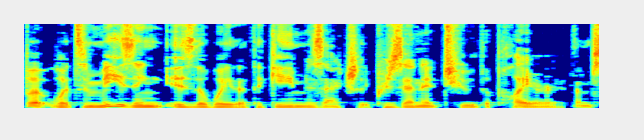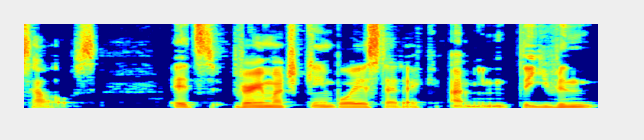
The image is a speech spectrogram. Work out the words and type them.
But what's amazing is the way that the game is actually presented to the player themselves. It's very much Game Boy aesthetic. I mean, the, even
